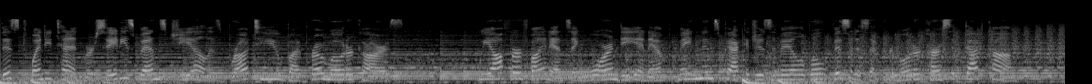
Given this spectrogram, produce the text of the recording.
This 2010 Mercedes-Benz GL is brought to you by Pro Motorcars. We offer financing, warranty, and amp maintenance packages available. Visit us at promotorcarsoc.com.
